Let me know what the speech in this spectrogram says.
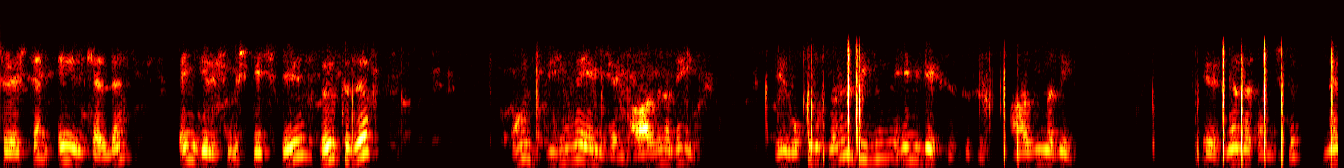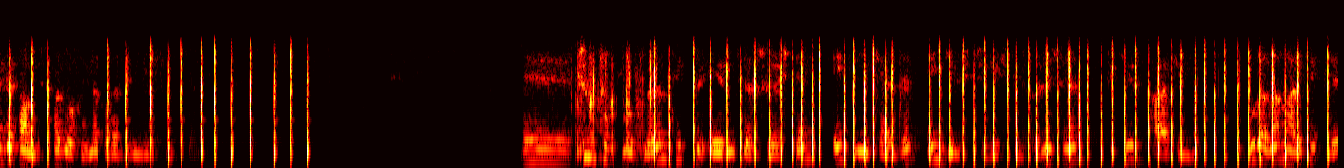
süreçten en ilkelden en gelişmiş geçtiği hır kızı onu zihnine emeceğim, ağzına değil. Benim okuduklarını zihnine emeceksin kızım, ağzında değil. Evet, nerede kalmıştık? Nerede kalmıştık? Hadi bakayım ne kadar dinliyorsunuz. Ee, tüm toplulukların tek bir evrimsel süreçten en ilkelden en gelişmişe geçtiğini öne süren fikir hakimdir. Buradan hareketle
